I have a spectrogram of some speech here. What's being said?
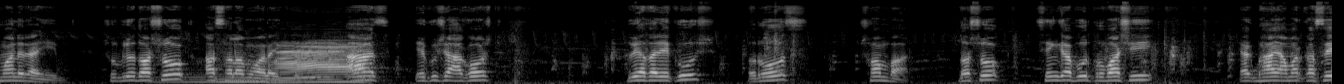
রহমানের রাহিম। সুপ্রিয় দর্শক, আসসালামু আলাইকুম। আজ একুশে আগস্ট দুই হাজার একুশ, রোজ সোমবার। দর্শক, সিঙ্গাপুর প্রবাসী, এক ভাই আমার কাছে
